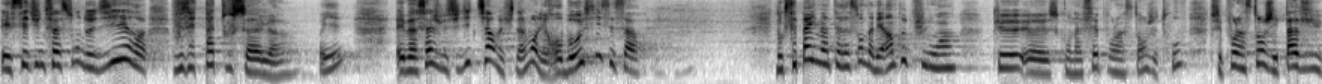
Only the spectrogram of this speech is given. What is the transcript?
et c'est une façon de dire, vous n'êtes pas tout seul Et eh bien ça, je me suis dit, tiens, mais finalement, les robots aussi, c'est ça. Donc c'est pas inintéressant d'aller un peu plus loin que euh, ce qu'on a fait pour l'instant, je trouve, parce que pour l'instant, j'ai pas vu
